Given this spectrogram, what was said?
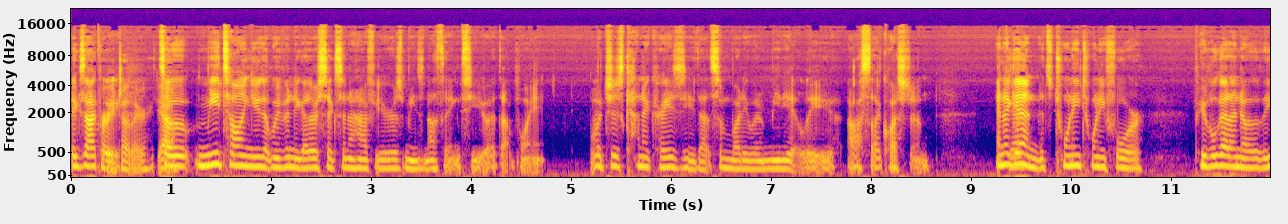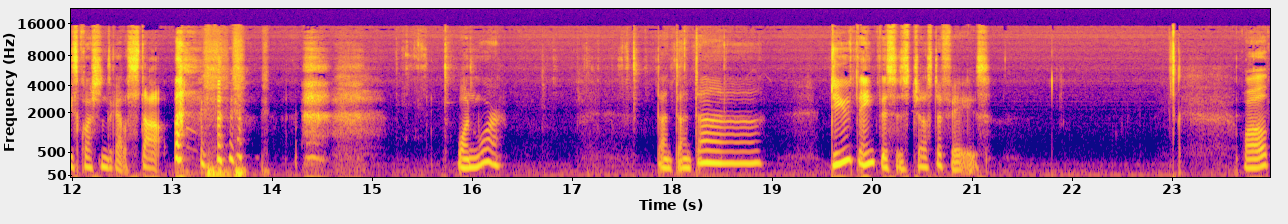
exactly. for each other. Yeah. So me telling you that we've been together six and a half years means nothing to you at that point, which is kind of crazy that somebody would immediately ask that question. And Yeah. again, it's 2024. People got to know that these questions got to stop. One more. Dun dun dun. Do you think this is just a phase? Well,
